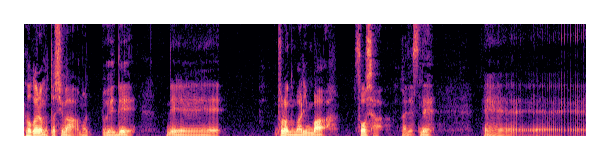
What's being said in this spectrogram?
僕よりも年は上で、で、プロのマリンバ奏者がですね、え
